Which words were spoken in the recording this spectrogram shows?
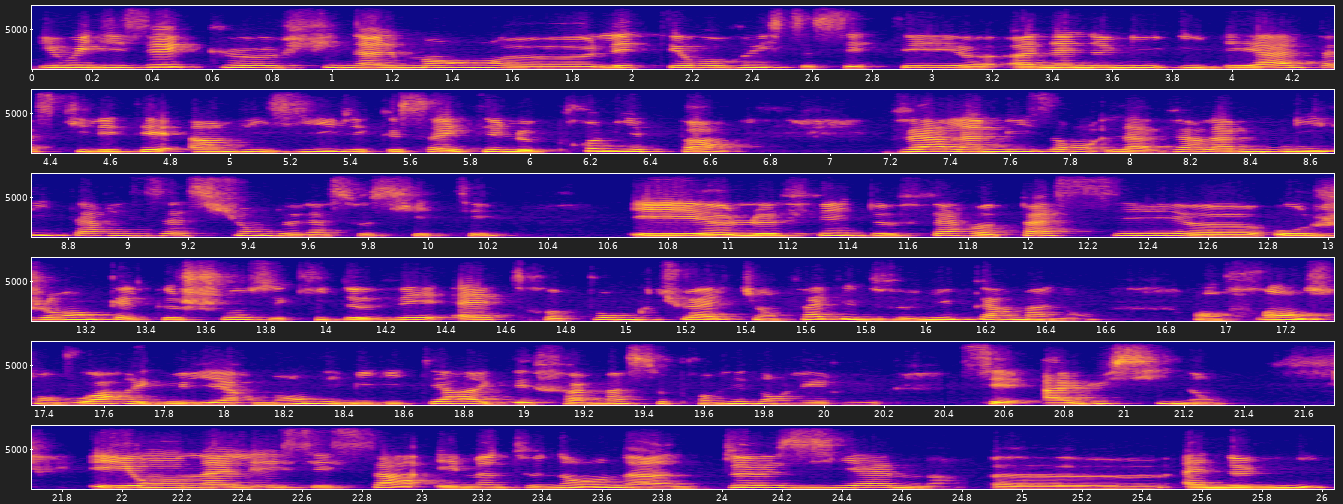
et où il disait que finalement euh, les terroristes c'était euh, un ennemi idéal parce qu'il était invisible et que ça a été le premier pas vers la, mise en, vers la militarisation de la société et euh, le fait de faire passer aux gens quelque chose qui devait être ponctuel, qui en fait est devenu permanent. En France, on voit régulièrement des militaires avec des FAMAS se promener dans les rues. C'est hallucinant. Et on a laissé ça, et maintenant on a un deuxième ennemi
